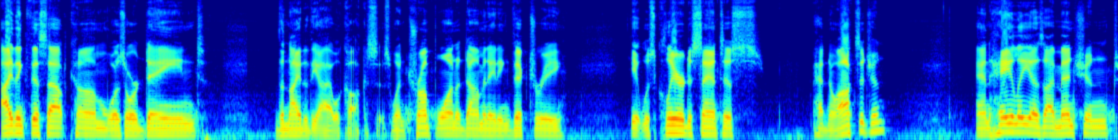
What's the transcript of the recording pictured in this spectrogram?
I think this outcome was ordained the night of the Iowa caucuses. When Trump won a dominating victory, it was clear DeSantis had no oxygen. And Haley, as I mentioned,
